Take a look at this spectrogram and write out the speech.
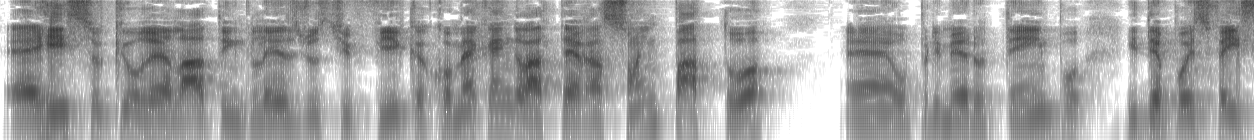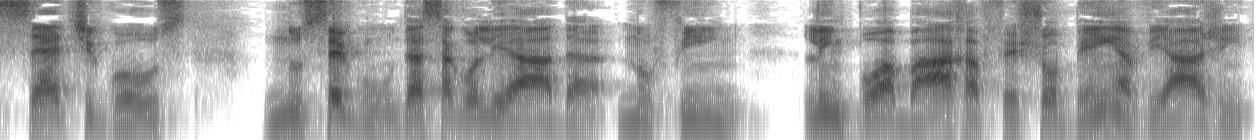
É isso que o relato inglês justifica. Como é que a Inglaterra só empatou é, o primeiro tempo e depois fez sete gols no segundo. Essa goleada, no fim, limpou a barra, fechou bem a viagem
